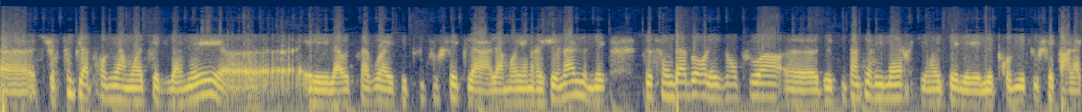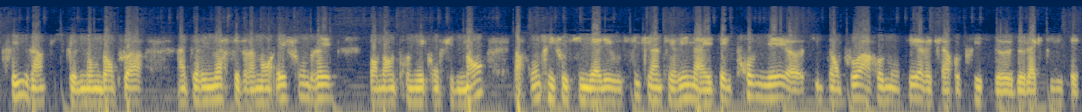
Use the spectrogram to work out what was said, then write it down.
euh, sur toute la première moitié de l'année euh, et la Haute-Savoie a été plus touchée que la, moyenne régionale. Mais ce sont d'abord les emplois euh, de type intérimaire qui ont été les, les premiers touchés par la crise, hein, puisque le nombre d'emplois intérimaires s'est vraiment effondré pendant le premier confinement. Par contre, il faut signaler aussi que l'intérim a été le premier euh, type d'emploi à remonter avec la reprise de, de l'activité.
